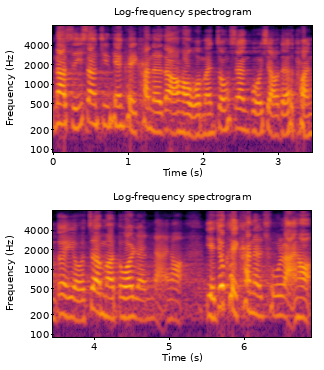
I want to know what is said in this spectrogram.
那实际上今天可以看得到哈，我们中山国小的团队有这么多人来哈，也就可以看得出来哈，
